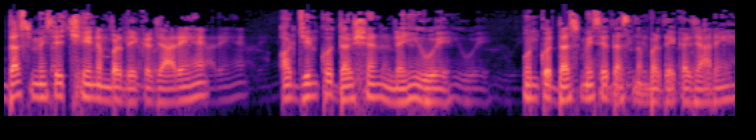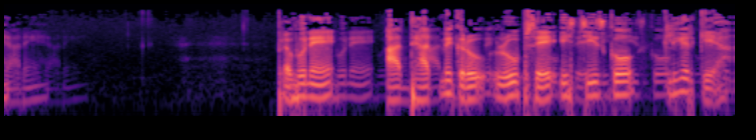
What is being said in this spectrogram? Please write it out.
दस में से छह नंबर देकर जा रहे हैं और जिनको दर्शन नहीं हुए उनको दस में से दस नंबर देकर जा रहे हैं। प्रभु ने आध्यात्मिक रूप से इस चीज़ को क्लियर किया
